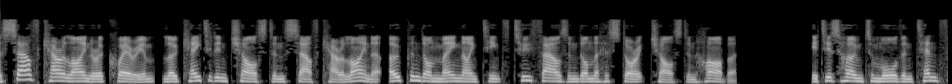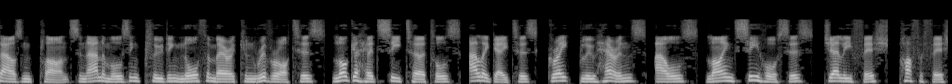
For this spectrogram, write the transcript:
The South Carolina Aquarium, located in Charleston, South Carolina, opened on May 19, 2000 on the historic Charleston Harbor. It is home to more than 10,000 plants and animals including North American river otters, loggerhead sea turtles, alligators, great blue herons, owls, lined seahorses, jellyfish, pufferfish,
